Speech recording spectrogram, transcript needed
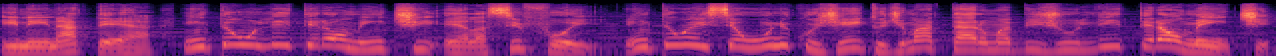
e nem na Terra. Então, literalmente, ela se foi. Então esse é o único jeito de matar uma biju literalmente,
